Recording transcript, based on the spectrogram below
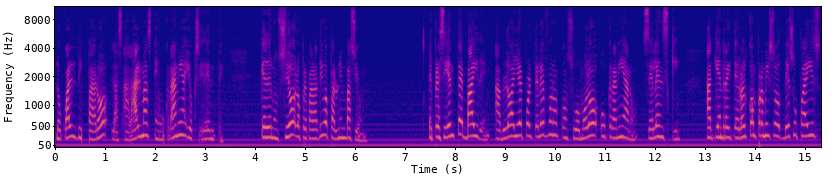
lo cual disparó las alarmas en Ucrania y Occidente, que denunció los preparativos para una invasión. El presidente Biden habló ayer por teléfono con su homólogo ucraniano, Zelensky, a quien reiteró el compromiso de su país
